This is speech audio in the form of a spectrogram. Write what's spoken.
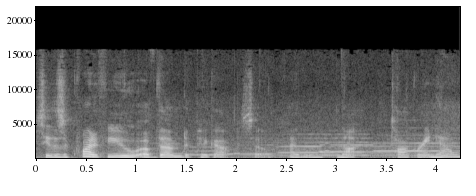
See, there's a, quite a few of them to pick up, so I will not talk right now.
